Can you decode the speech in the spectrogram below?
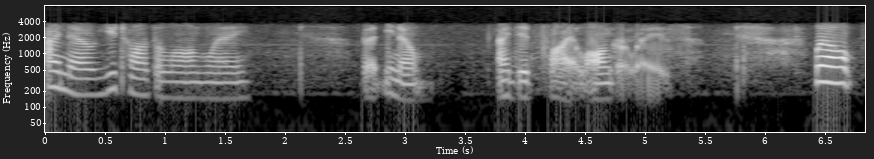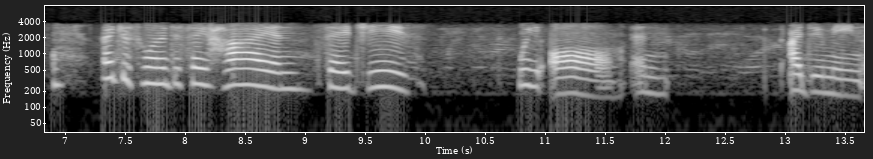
I know Utah's a long way, but you know, I did fly longer ways. Well, I just wanted to say hi and say, geez, we all, and I do mean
